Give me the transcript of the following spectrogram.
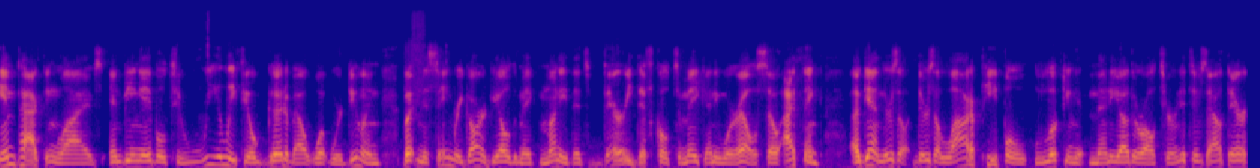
impacting lives and being able to really feel good about what we're doing but in the same regard be able to make money that's very difficult to make anywhere else. So i think again there's a there's a lot of people looking at many other alternatives out there.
